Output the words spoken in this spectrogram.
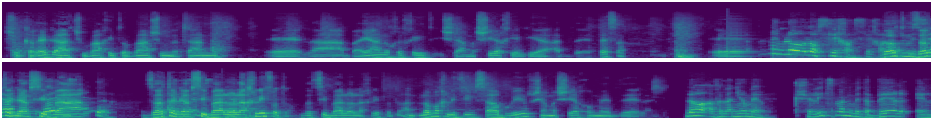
שכרגע התשובה הכי טובה שהוא נתן אה, לבעיה הנוכחית היא שהמשיח יגיע עד פסח. לא, לא, סליחה, סליחה. זאת, זאת אגב סיבה, זאת אגב סיבה לא להחליף אותו. זאת סיבה לא להחליף אותו. לא מחליפים שר בריאות כשהמשיח עומד להגיד. לא, אבל אני אומר, כשליצמן מדבר, אל,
